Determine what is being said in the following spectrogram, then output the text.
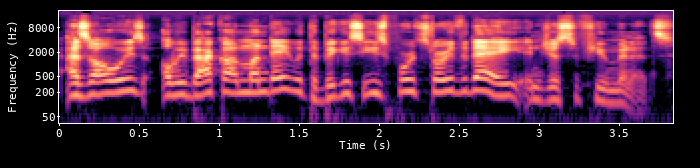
As always, I'll be back on Monday with the biggest esports story of the day in just a few minutes.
